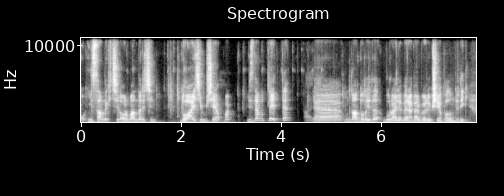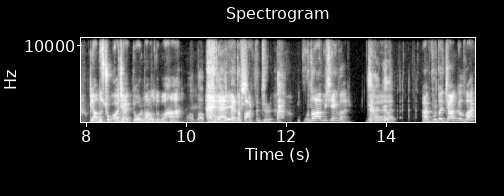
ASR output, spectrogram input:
o insanlık için, ormanlar için, doğa için bir şey yapmak bizi de mutlu etti. Aynen. Ee, bundan dolayı da burayla beraber böyle bir şey yapalım dedik. Yalnız çok acayip bir orman oldu bu ha. Vallahi Her yerde farklı tür. Burada abi şey var. Jungle. Ee, ha, burada jungle var.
